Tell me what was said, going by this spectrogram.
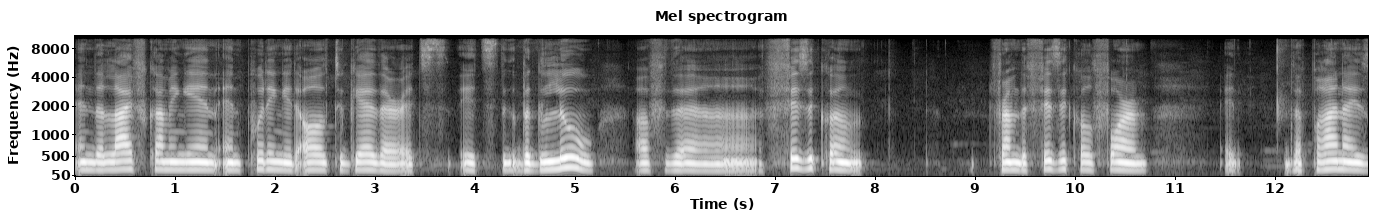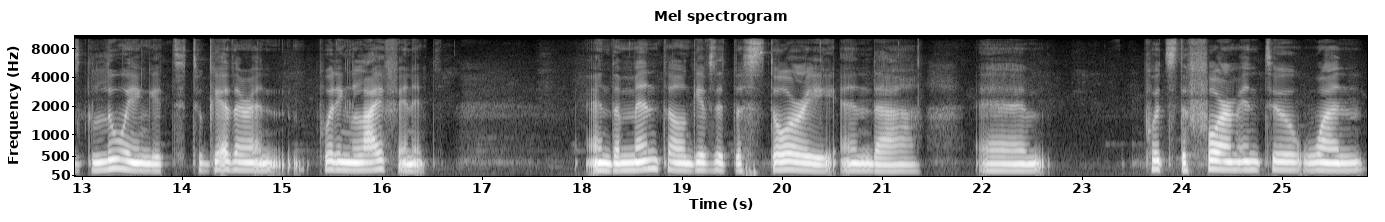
and the life coming in and putting it all together. It's it's the, the glue of the physical from the physical form. It, the prana is gluing it together and putting life in it. And the mental gives it the story and uh, um, puts the form into one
